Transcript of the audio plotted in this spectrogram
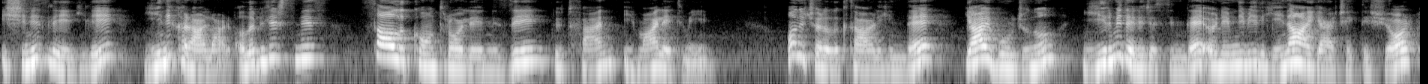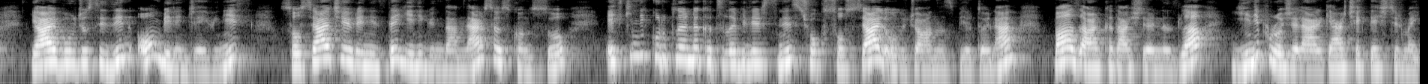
İşinizle ilgili yeni kararlar alabilirsiniz. Sağlık kontrollerinizi lütfen ihmal etmeyin. 13 Aralık tarihinde Yay burcunun 20 derecesinde önemli bir yeni ay gerçekleşiyor. Yay burcu sizin 11. eviniz. Sosyal çevrenizde yeni gündemler söz konusu. Etkinlik gruplarına katılabilirsiniz. Çok sosyal olacağınız bir dönem. Bazı arkadaşlarınızla yeni projeler gerçekleştirmek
